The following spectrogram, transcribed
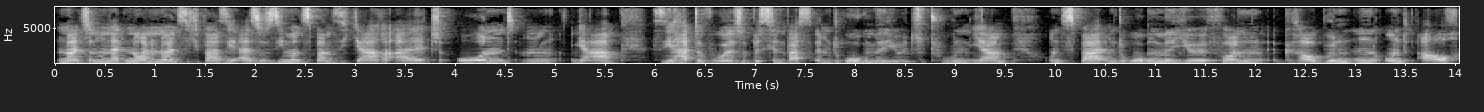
1999 war sie also 27 Jahre alt und mm, ja, sie hatte wohl so ein bisschen was im Drogenmilieu zu tun, ja. Und zwar im Drogenmilieu von Graubünden und auch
